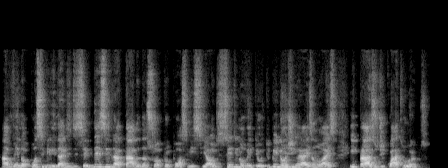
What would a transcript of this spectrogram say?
havendo a possibilidade de ser desidratada da sua proposta inicial de 198 bilhões de reais anuais e prazo de quatro anos.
